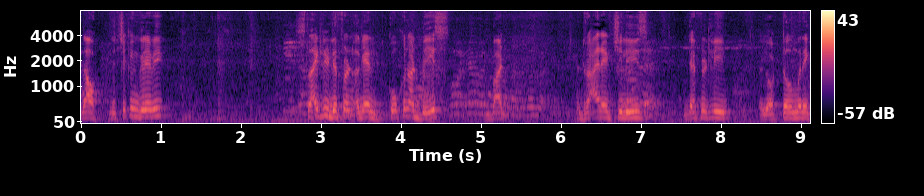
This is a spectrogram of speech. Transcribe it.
Now, the chicken gravy, slightly different. Again, coconut base, but dry red chilies, definitely your turmeric,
